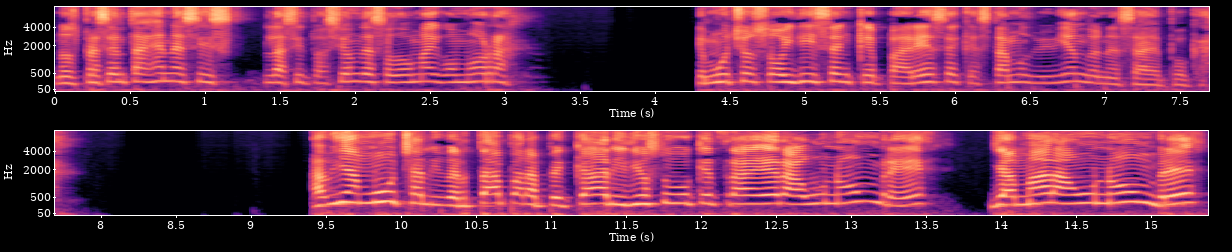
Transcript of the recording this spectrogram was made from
Nos presenta Génesis la situación de Sodoma y Gomorra, que muchos hoy dicen que parece que estamos viviendo en esa época. Había mucha libertad para pecar y Dios tuvo que traer a un hombre llamar a un hombre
